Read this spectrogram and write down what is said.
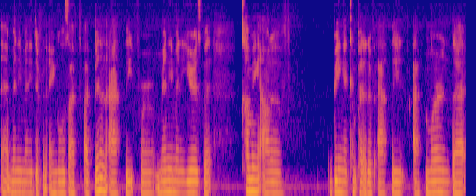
at many, many different angles. I've, I've been an athlete for many, many years, but coming out of being a competitive athlete, I've learned that,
